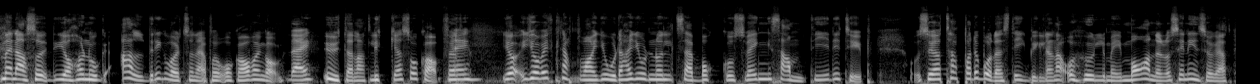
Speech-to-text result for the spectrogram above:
Men alltså jag har nog aldrig varit så nära på att åka av en gång. Nej. Utan att lyckas åka av. För jag, jag vet knappt vad han gjorde. Han gjorde någon lite så här bock och sväng samtidigt typ. Så jag tappade båda stigbyglarna och höll mig i manen och sen insåg jag att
